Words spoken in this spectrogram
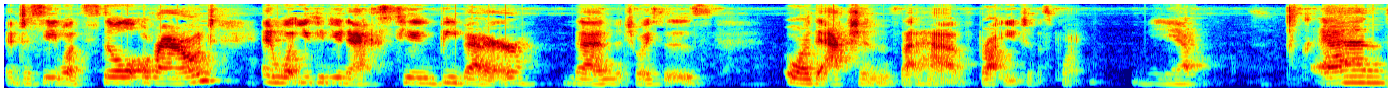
and to see what's still around and what you can do next to be better than the choices or the actions that have brought you to this point. Yep. And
